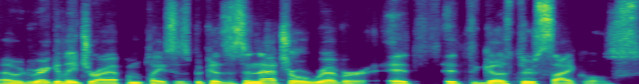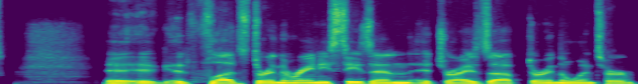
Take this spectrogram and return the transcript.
It would regularly dry up in places because it's a natural river. It's it goes through cycles. It, it, it floods during the rainy season. It dries up during the winter,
